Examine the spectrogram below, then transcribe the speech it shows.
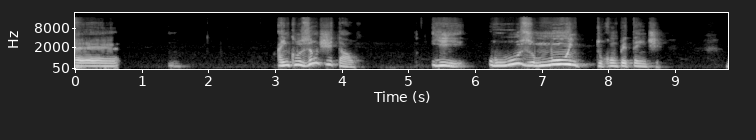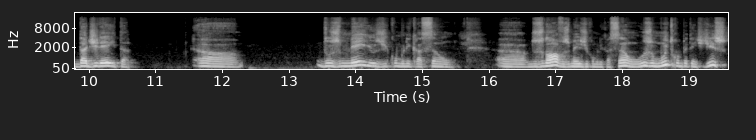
É, a inclusão digital e o uso muito competente da direita uh, dos meios de comunicação, uh, dos novos meios de comunicação, o uso muito competente disso,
